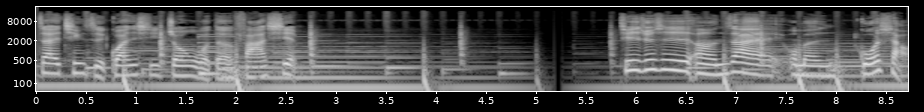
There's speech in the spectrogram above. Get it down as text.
在亲子关系中，我的发现，其实就是嗯，在我们国小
